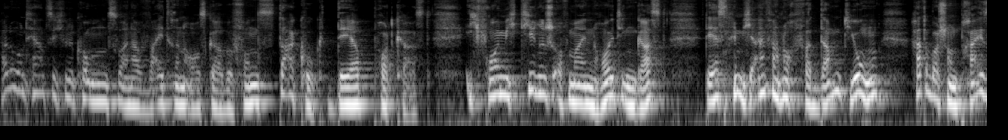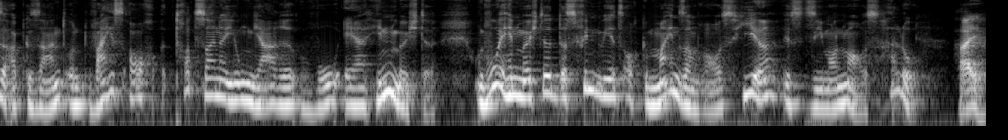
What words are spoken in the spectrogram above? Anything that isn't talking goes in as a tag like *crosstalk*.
Hallo und herzlich willkommen zu einer weiteren Ausgabe von Starcook, der Podcast. Ich freue mich tierisch auf meinen heutigen Gast. Der ist nämlich einfach noch verdammt jung, hat aber schon Preise abgesahnt und weiß auch trotz seiner jungen Jahre, wo er hin möchte. Und wo er hin möchte, das finden wir jetzt auch gemeinsam raus. Hier ist Simon Maus. Hallo. Hi,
